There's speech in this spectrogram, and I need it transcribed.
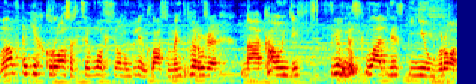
вона в таких кросах, це во все, ну блін, класно. У мене тепер уже на аккаунті 7 безплатних скінів, бро.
